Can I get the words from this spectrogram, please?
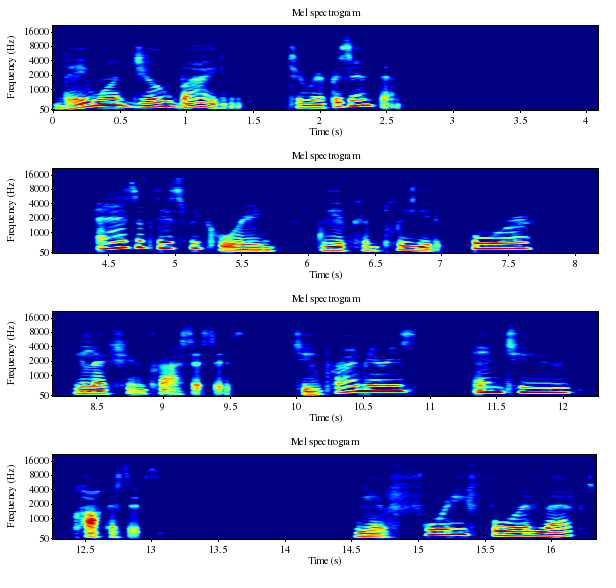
they want Joe Biden to represent them. As of this recording, we have completed four election processes two primaries and two caucuses. We have 44 left,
